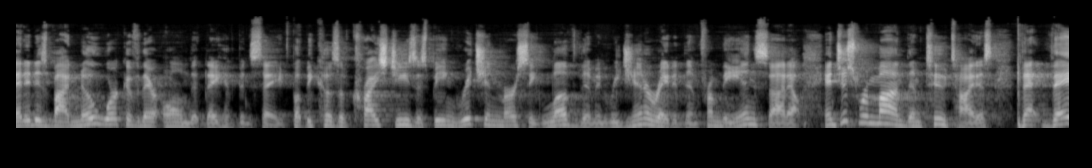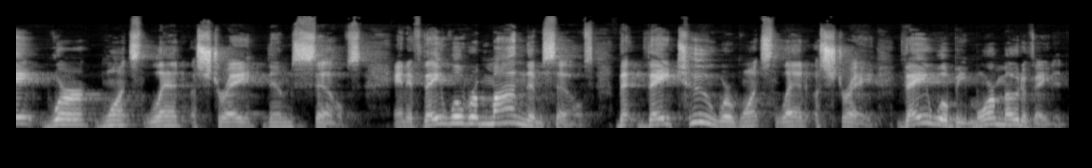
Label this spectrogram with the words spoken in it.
that it is by no work of their own that they have been saved, but because of Christ Jesus being rich in mercy, loved them and regenerated them from the inside out. And just remind them, too, Titus, that they were once led astray themselves. And if they will remind themselves that they too were once led astray, they will be more motivated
